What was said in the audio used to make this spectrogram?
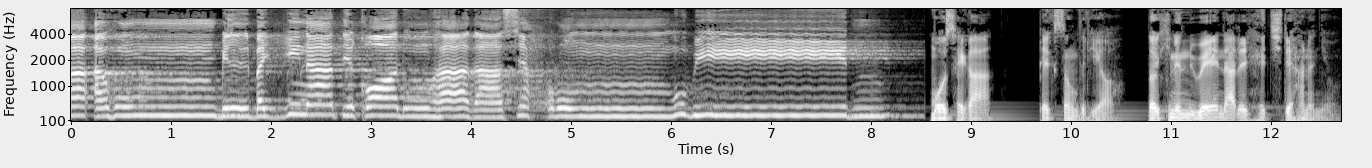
جاءهم بالبينات قالوا هذا سحر مبين 모세가 백성들이여 너희는 왜 나를 해치려 하느뇨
